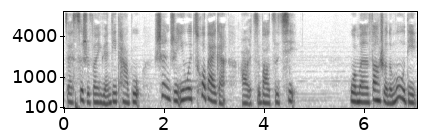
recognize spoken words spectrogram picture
在四十分原地踏步，甚至因为挫败感而自暴自弃。我们放手的目的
